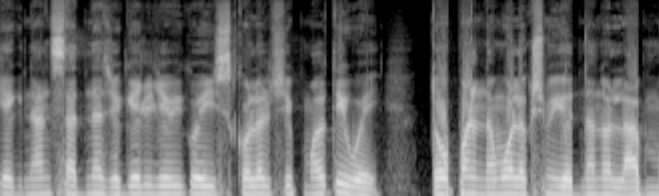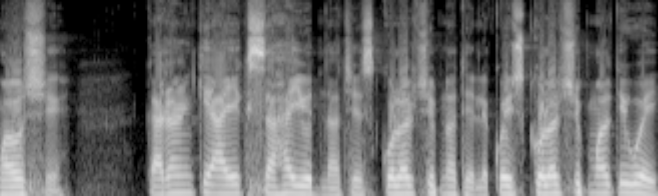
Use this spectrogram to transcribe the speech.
કે જ્ઞાન સાધના વગેરે જેવી કોઈ સ્કોલરશીપ મળતી હોય, તો પણ નમો લક્ષ્મી યોજનાનો લાભ મળશે. કારણ કે આ એક સહાય યોજના છે સ્કોલરશિપ નથી. એટલે કોઈ સ્કોલરશિપ મળતી હોય,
